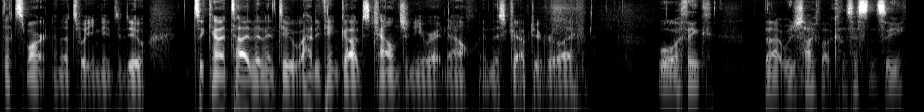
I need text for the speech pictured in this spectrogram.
that's smart, and that's what you need to do. To kind of tie that into, how do you think God's challenging you right now in this chapter of your life? Well, I think that we just talked about consistency,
